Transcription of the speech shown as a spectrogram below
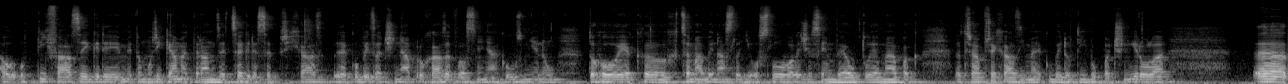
a o, té fázi, kdy my tomu říkáme tranzice, kde se přichází, jakoby začíná procházet vlastně nějakou změnou toho, jak eh, chceme, aby nás lidi oslovovali, že se jim vyautujeme a pak třeba přecházíme jakoby do té opačné role. E,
